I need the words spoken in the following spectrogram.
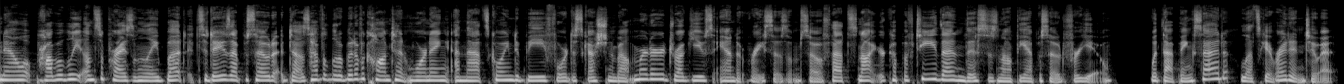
Now, probably unsurprisingly, but today's episode does have a little bit of a content warning, and that's going to be for discussion about murder, drug use, and racism. So if that's not your cup of tea, then this is not the episode for you. With that being said, let's get right into it.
